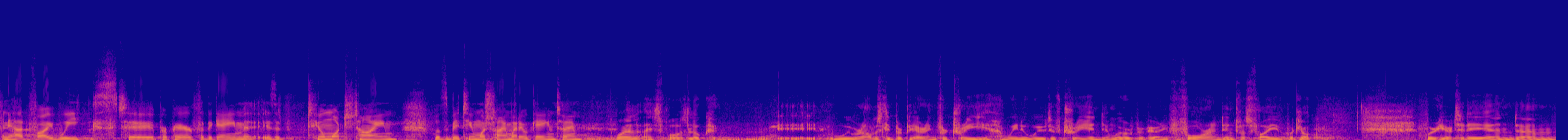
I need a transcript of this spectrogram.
And you had five weeks to prepare for the game. Is it too much time? Was it a bit too much time without game time? Well, I suppose, look, we were obviously preparing for three. We knew we would have three, and then we were preparing for four, and then it was five. But look, we're here today, and um,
